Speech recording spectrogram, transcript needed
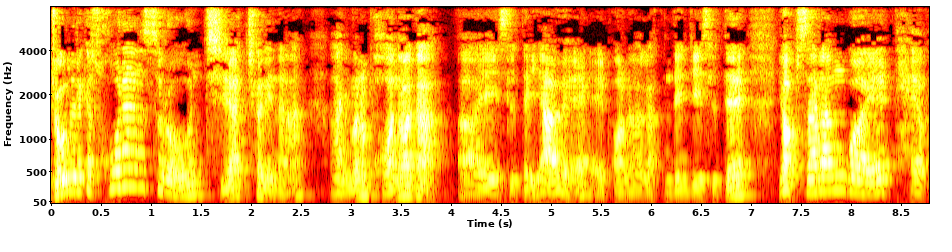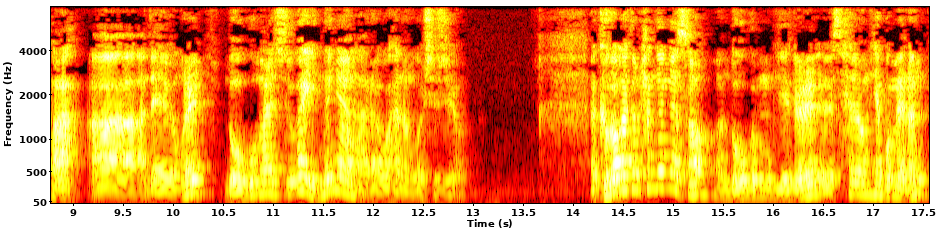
조금 이렇게 소란스러운 지하철이나 아니면 번화가에 있을 때 야외 번화가 같은 데 이제 있을 때 옆 사람과의 대화 아, 내용을 녹음할 수가 있느냐라고 하는 것이지요. 그와 같은 환경에서 녹음기를 사용해 보면은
